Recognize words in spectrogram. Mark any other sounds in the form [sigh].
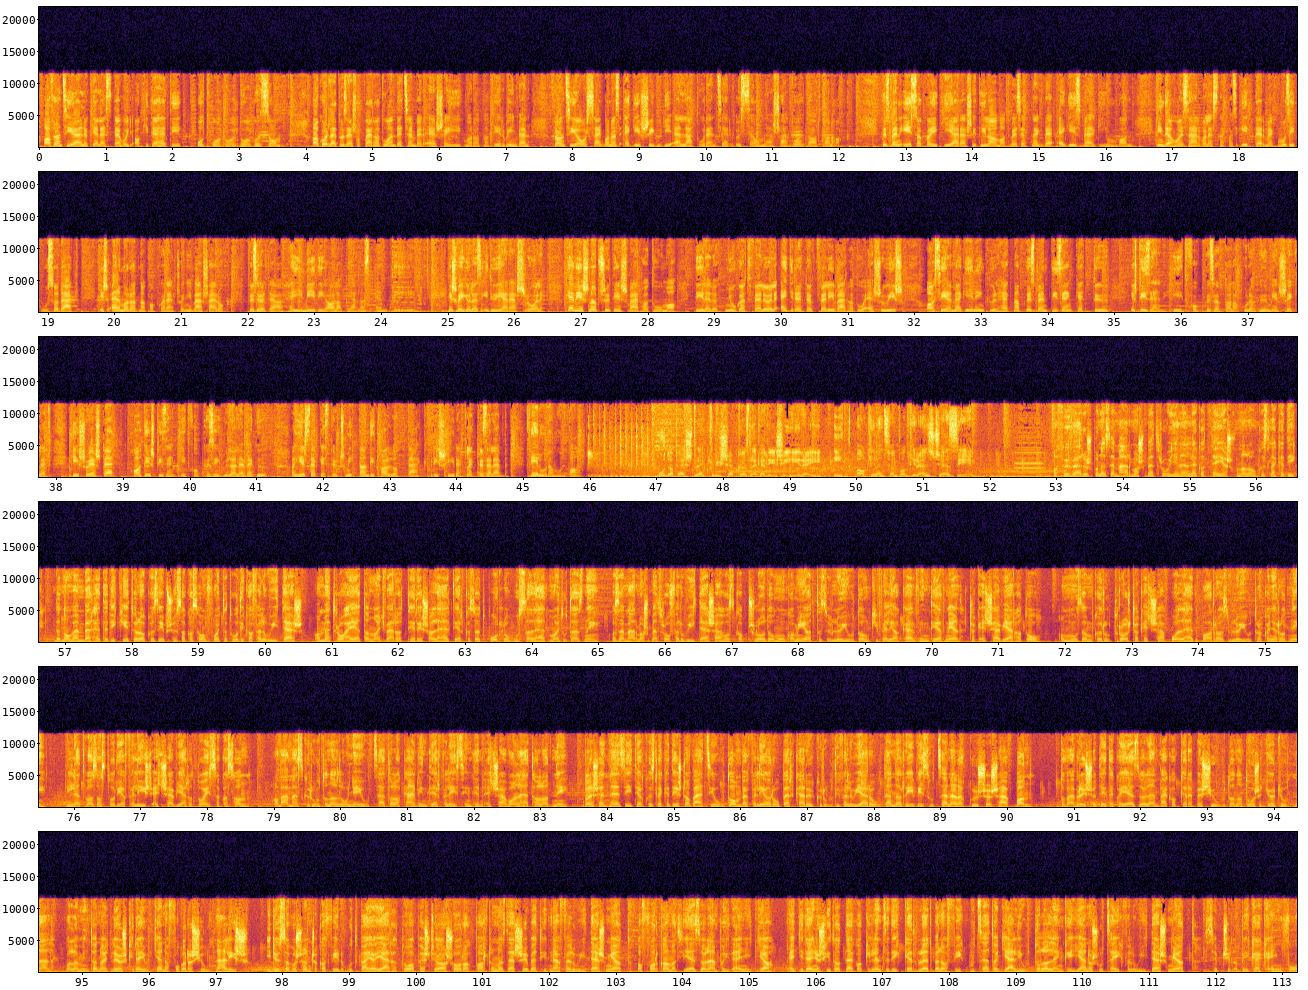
A francia elnök jelezte, hogy aki teheti, otthonról dolgozzon. A korlátozások várhatóan december 1-ig maradnak érvényben. Franciaországban az egészségügyi ellátórendszer összeomlásától tartanak. Közben éjszakai kijárási tilalmat vezetnek be egész Belgiumban. Mindenhol zárva lesznek az éttermek, mozik, uszodák, és elmaradnak a karácsonyi vásárok, közölte a helyi média alapján az MTI. És végül az időjárásról. Kevés napsütés várható ma, délelőtt nyugat felől egyre több felé várható eső is, a szél megélénkülhet, napközben 12 és 17 fok között alakul a hőmérséklet. Késő este 6 és 12 fok közé hűl a levegő. A hírszerkesztő Schmidt-Tandit hallották, friss hírek legközelebb, fél óra múlva. Budapest legfrissebb közlekedési hírei, itt a 90.9 jazz a fővárosban az M3-as metró jelenleg a teljes vonalon közlekedik, de november 7-től a középső szakaszon folytatódik a felújítás. A metró helyett a Nagyvárad tér és a Lehel tér között pótlóbusszal lehet majd utazni. Az M3-as metró felújításához kapcsolódó munka miatt az Ülői úton kifelé a Kelvin térnél csak egy sáv járható. A múzeum körútról csak egy sávból lehet balra az Ülői útra kanyarodni, illetve az Asztória felé is egy sáv járható egy szakaszon. A Vámház körúton a Lónyai utcától a Kálvin tér felé szintén egy sávon lehet haladni. Baleset nehezíti a közlekedést a Váci úton befelé a Robert Károly körúti felüljáró után a Révész utcánál a külső sávban. Továbbra is sötétek a jelzőlámpák a Kerepesi úton a Dózsa György útnál, valamint a Nagy Lajos király útján a Fogarasi útnál is. Időszakosan csak a fél útpálya járható a Pesti alsórakparton az Erzsébet hídnál felújítás miatt. A forgalmat jelzőlámpa irányítja. Egyirányosították a 9. kerületben a Fék utcát a Gyáli úttól a Lenkei János utcáig felújítás miatt. Szép csilla Info.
